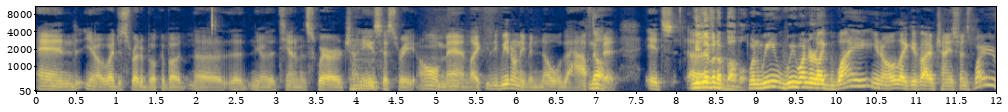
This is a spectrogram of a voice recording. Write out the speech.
and you know i just read a book about uh, the, you know the tiananmen square chinese history oh man like we don't even know the half Mm-hmm. No. of it it's uh, We live in a bubble. when we we wonder like why you know like if i have chinese friends why are your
